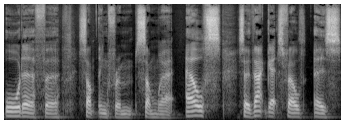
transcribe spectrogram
order for something from somewhere else. So that gets felt as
